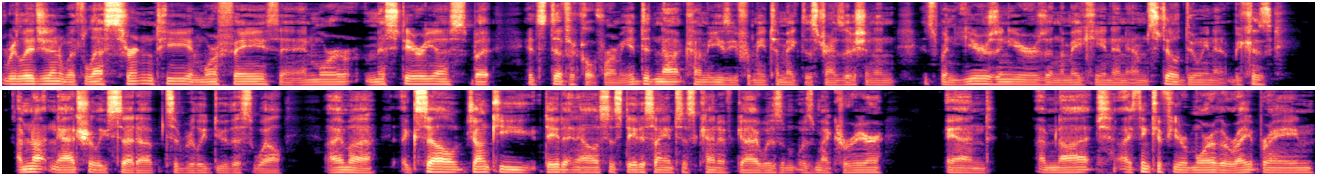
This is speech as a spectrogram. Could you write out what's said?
religion with less certainty and more faith and more mysterious, but it's difficult for me. It did not come easy for me to make this transition. And it's been years and years in the making, and I'm still doing it because I'm not naturally set up to really do this well. I'm a Excel junkie, data analysis, data scientist kind of guy was was my career. And I'm not I think if you're more of a right brain,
